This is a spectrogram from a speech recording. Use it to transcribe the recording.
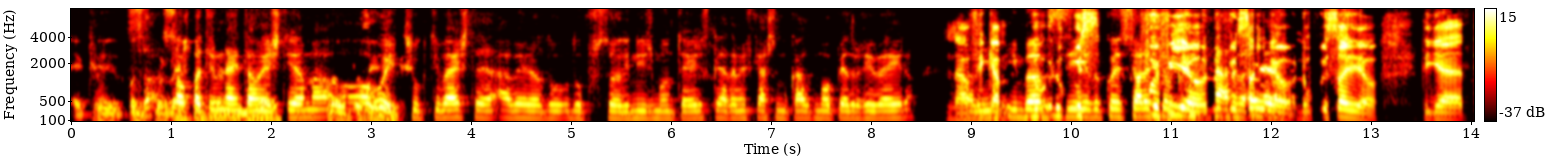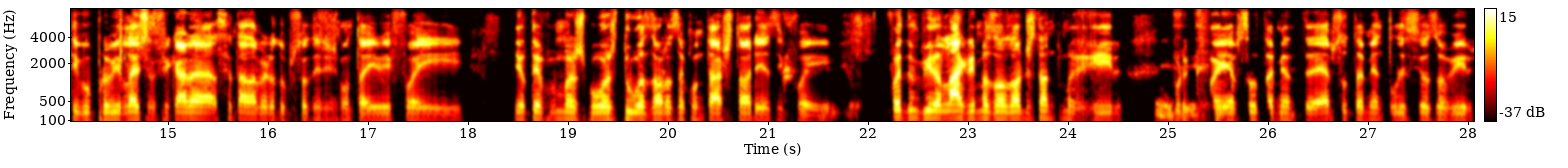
é que só, só para terminar então este tema oh, Rui, tu que estiveste à beira do, do professor Diniz Monteiro se calhar também ficaste um bocado como o Pedro Ribeiro não, fica com as histórias foi, fui eu, não fui só eu, não fui só eu. Tinha, tive o privilégio de ficar a, sentado à beira do professor Diniz Monteiro e foi ele teve umas boas duas horas a contar histórias e foi, foi de me vir a lágrimas aos olhos, tanto me rir, porque foi absolutamente, absolutamente delicioso ouvir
